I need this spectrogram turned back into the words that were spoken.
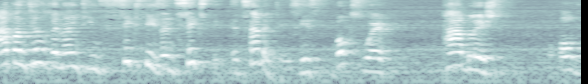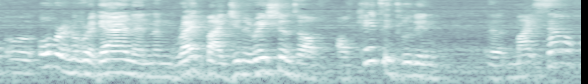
up until the 1960s and 60s and 70s. His books were published uh, over and over again and, and read by generations of, of kids, including uh, myself.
